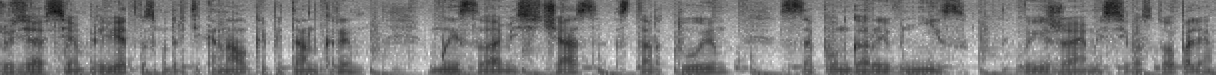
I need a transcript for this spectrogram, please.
Друзья, всем привет! Вы смотрите канал Капитан Крым. Мы с вами сейчас стартуем с Сапун горы вниз. Выезжаем из Севастополя.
